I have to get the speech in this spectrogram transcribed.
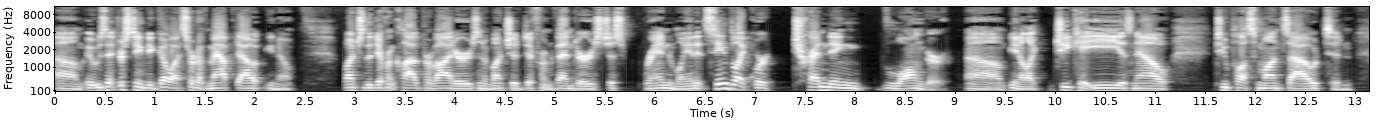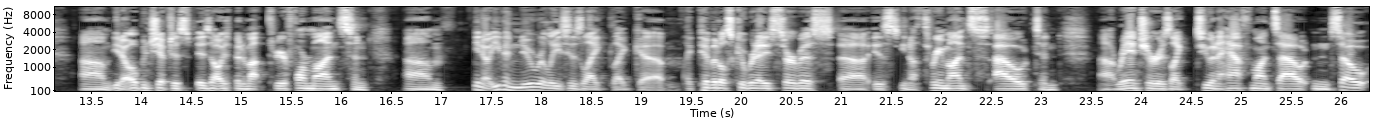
um, it was interesting to go i sort of mapped out you know a bunch of the different cloud providers and a bunch of different vendors just randomly and it seemed like we're trending longer. Um, you know, like GKE is now two plus months out, and um, you know, OpenShift has, has always been about three or four months, and um, you know, even new releases like like uh, like Pivotal's Kubernetes service uh, is you know three months out, and uh, Rancher is like two and a half months out, and so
